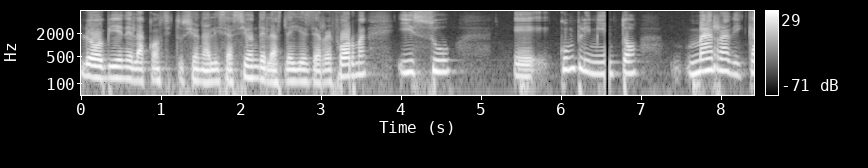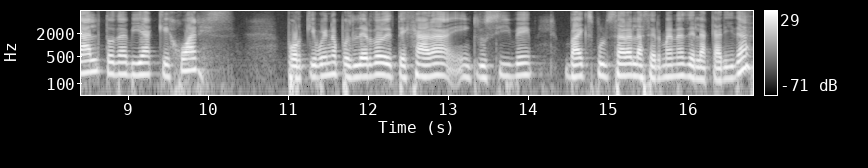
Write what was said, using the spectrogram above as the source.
Luego viene la constitucionalización de las leyes de reforma y su eh, cumplimiento más radical todavía que Juárez, porque bueno, pues Lerdo de Tejada inclusive va a expulsar a las hermanas de la caridad,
